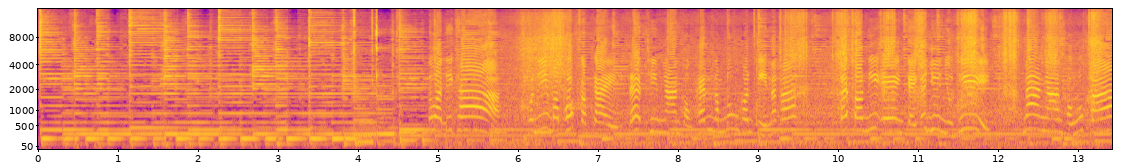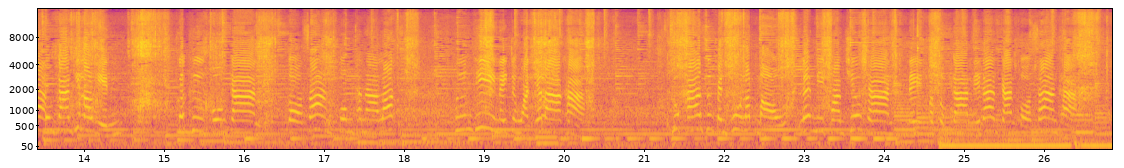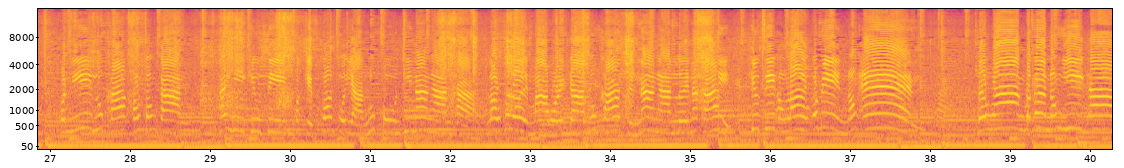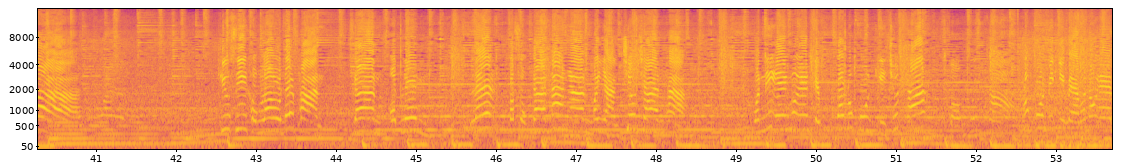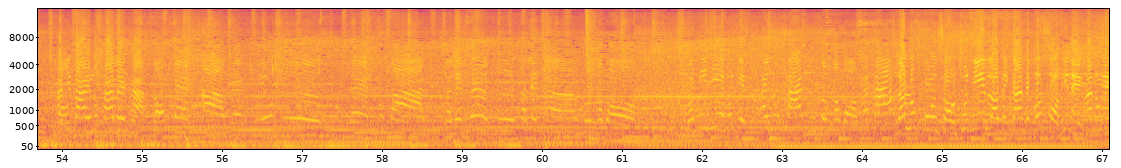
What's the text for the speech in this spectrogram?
สวัสดีค่ะ วันนี้มาพบกับไก่และทีมงานของแพนน้ำนุ่มคอนกรีตนะคะ และตอนนี้เองไก่ก็ยืนอยู่ที่หน้างานของลูกค้า โครงการที่เราเห็น ก็คือโครงการก่อสร้างกรมธนารักษ์พื้นที่ในจังหวัดยะลาค่ะ ลูกค้าซึ่งเป็นผู้รับเหมาและมีความเชี่ยวชาญในประสบการณ์ในด้านการก่อสร้างค่ะ วันนี้ลูกค้า QC ของเราได้ผ่านการอบรมและประสบการณ์หน้างานมาอย่างเชี่ยวชาญค่ะ วันนี้เองน้องแอนเก็บก้อนลูกปูนกี่ชุดคะสองชุดค่ะ ลูกปูนมีกี่แบบคะน้องแอนอธิบายให้ลูกค้าเลยค่ะ สองแบบค่ะ แบบคิ้วคือแบบลูกบาศก์สเลนเดอร์คือสเลนอ่าตัวกระบอก วันนี้ที่จะมาเก็บให้ลูกค้าคือตัวกระบอกนะคะ แล้วลูกปูนสองชุดนี้เราเป็นการไปทดสอบที่ไหนคะน้องแอน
